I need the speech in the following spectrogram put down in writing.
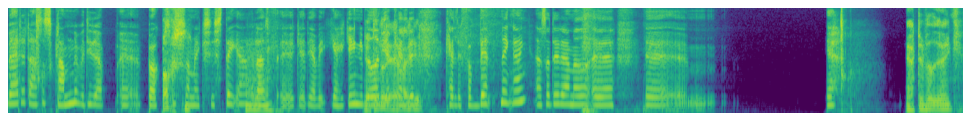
Hvad er det, der er så skræmmende ved de der øh, bokse, Bokse? som eksisterer? Mm. Eller, øh, jeg, jeg, ved, jeg kan egentlig ja, bedre ved lide at kalde det, helt. kalde det forventninger, ikke? Altså det der med... Øh, øh, Ja, det ved jeg ikke.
